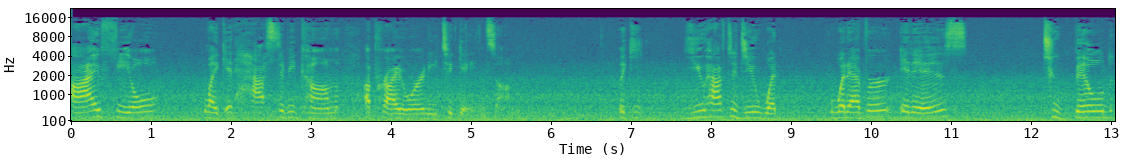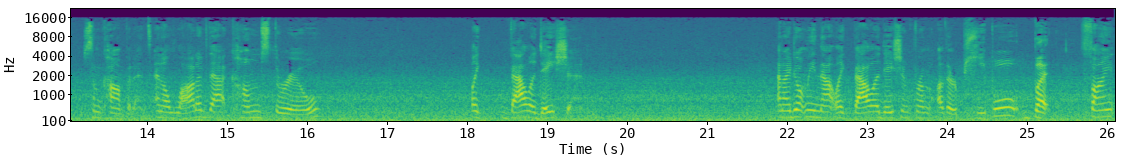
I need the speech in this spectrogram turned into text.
I feel like it has to become a priority to gain some. Like, you have to do what whatever it is to build some confidence. And a lot of that comes through like validation. And I don't mean that like validation from other people, but find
